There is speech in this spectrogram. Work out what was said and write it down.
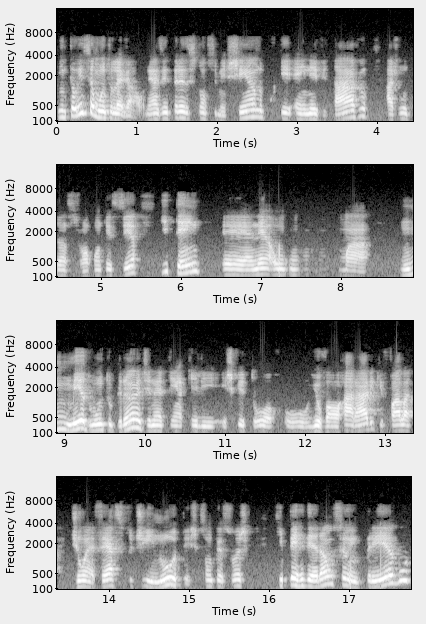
Então, isso é muito legal. Né? As empresas estão se mexendo, porque é inevitável, as mudanças vão acontecer, e tem é, né, um, uma, um medo muito grande. Né? Tem aquele escritor, o Yuval Harari, que fala de um exército de inúteis, que são pessoas que perderão seu emprego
